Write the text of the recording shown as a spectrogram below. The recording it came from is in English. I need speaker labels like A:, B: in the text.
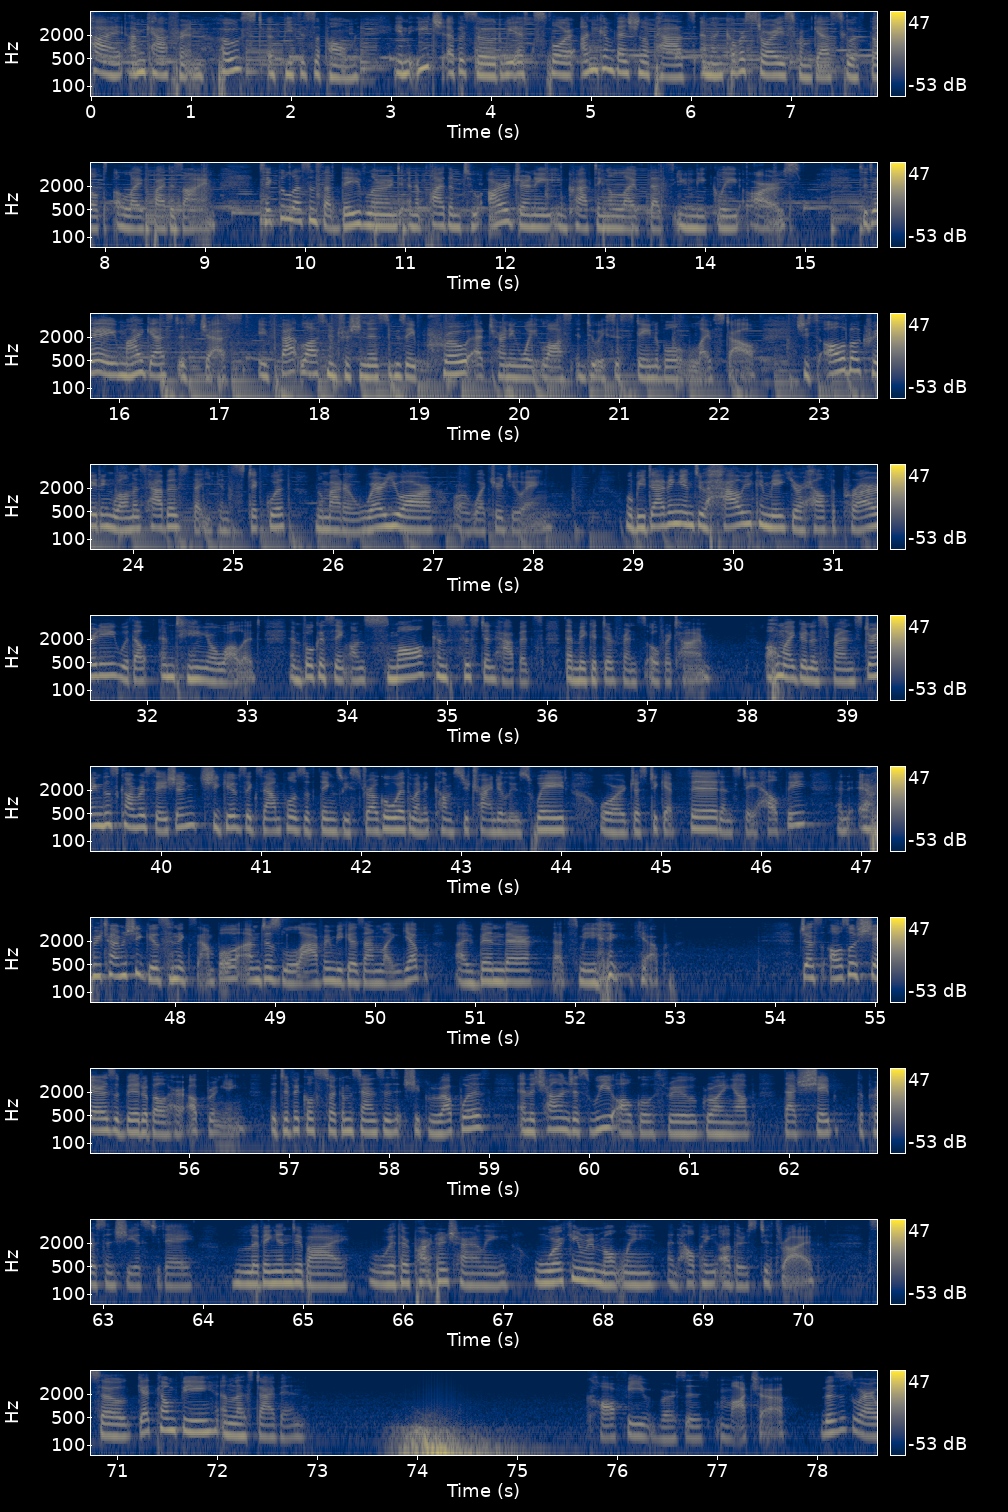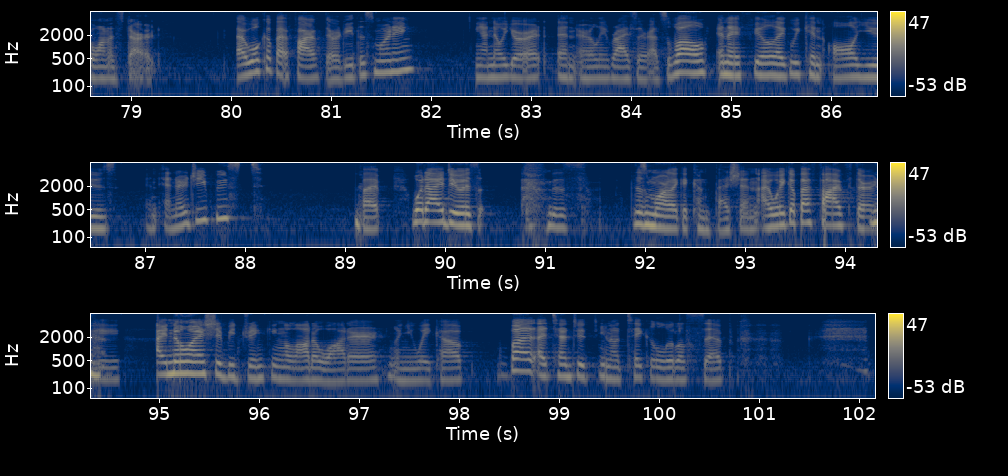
A: Hi, I'm Catherine, host of Pieces of Home. In each episode, we explore unconventional paths and uncover stories from guests who have built a life by design. Take the lessons that they've learned and apply them to our journey in crafting a life that's uniquely ours. Today, my guest is Jess, a fat loss nutritionist who's a pro at turning weight loss into a sustainable lifestyle. She's all about creating wellness habits that you can stick with no matter where you are or what you're doing. We'll be diving into how you can make your health a priority without emptying your wallet and focusing on small, consistent habits that make a difference over time. Oh my goodness, friends. During this conversation, she gives examples of things we struggle with when it comes to trying to lose weight or just to get fit and stay healthy. And every time she gives an example, I'm just laughing because I'm like, yep, I've been there. That's me. yep. Jess also shares a bit about her upbringing, the difficult circumstances she grew up with, and the challenges we all go through growing up that shape the person she is today, living in Dubai with her partner Charlie, working remotely, and helping others to thrive. So get comfy and let's dive in. Coffee versus matcha. This is where I want to start. I woke up at 5:30 this morning I know you're an early riser as well. And I feel like we can all use an energy boost. But what I do is this this is more like a confession. I wake up at 5:30. I know I should be drinking a lot of water when you wake up, but I tend to, you know, take a little sip.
